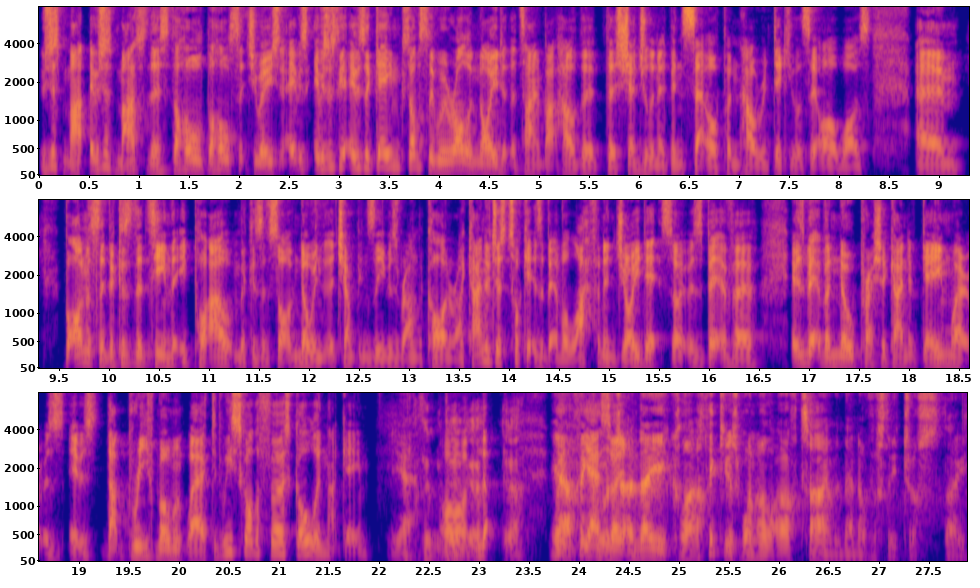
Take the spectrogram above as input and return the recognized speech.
was just mad. It was just mad. This the whole the whole situation. It was it was just it was a game because obviously we were all annoyed at the time about how the the scheduling had been set up and how ridiculous it all was. Um, but honestly, because of the team that he'd put out and because of sort of knowing that the Champions League was around the corner, I kind of just took it as a bit of a laugh and enjoyed it. So it was a bit of a it was a bit of a no pressure kind of game where it was it was that brief moment where did we score the first goal in that game? Yeah, I think we or, did. Yeah, yeah. yeah. I think yeah, so and they I think it was one all at half time, and then obviously just they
